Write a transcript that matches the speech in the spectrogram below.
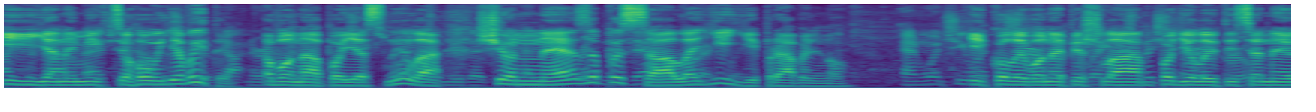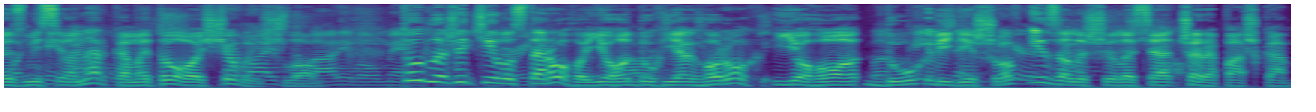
І я не міг цього уявити. Вона пояснила, що не записала її правильно. І коли вона пішла поділитися нею з місіонерками, то що вийшло? Тут лежить тіло старого, його дух як горох, його дух відійшов і залишилася черепашка.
